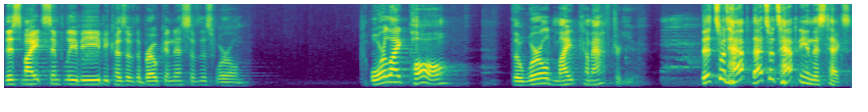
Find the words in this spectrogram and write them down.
This might simply be because of the brokenness of this world. Or like Paul, the world might come after you. That's, what hap- that's what's happening in this text.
